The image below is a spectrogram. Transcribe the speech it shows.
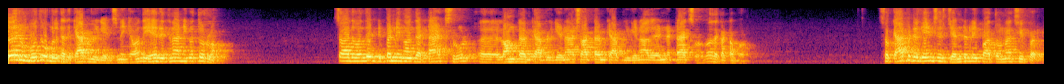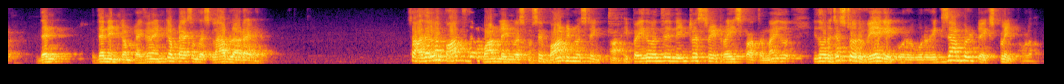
ஏறும்போது உங்களுக்கு அது கேபிட்டல் கெயின்ஸ் நீங்கள் வந்து ஏறுதுன்னா நீங்கள் வித்துடலாம். ஸோ அது வந்து depending on the tax rule long term capital கெயினா ஷார்ட் டேர்ம் கேபிட்டல் கெயினா அது என்ன டேக்ஸ் வருதோ அதை கட்டப்படும் so capital gains is generally பார்த்தோம்னா cheaper then then income tax ஏன்னா இன்கம் டேக்ஸ் உங்கள் ஸ்லாப்ல ஆட் ஆயிடும். ஸோ அதெல்லாம் பார்த்து தான் பாண்ட்ல இன்வெஸ்ட்மெண்ட் சரி பாண்ட் இன்வெஸ்டிங் இப்போ இது வந்து இந்த இன்ட்ரெஸ்ட் ரேட் ரைஸ் பார்த்தோம்னா இது இது ஒரு ஜஸ்ட் ஒரு வேகை ஒரு ஒரு எக்ஸாம்பிள் டு எக்ஸ்பிளைன் அவ்வளோதான்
